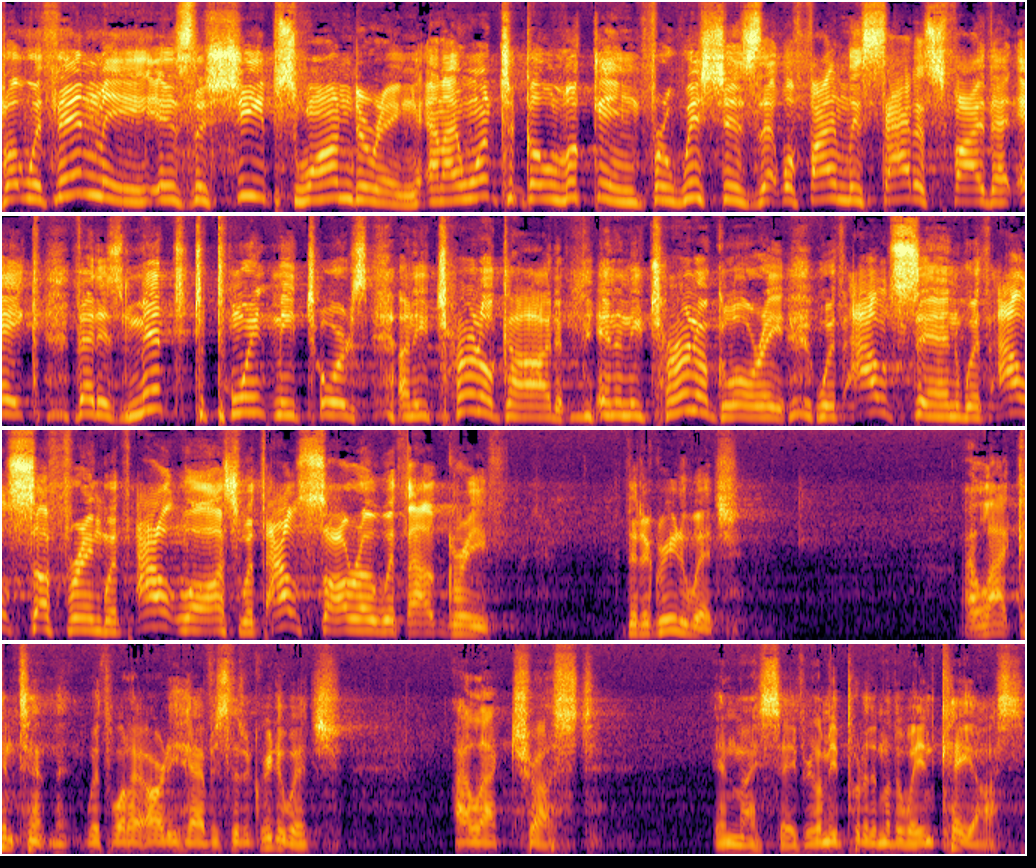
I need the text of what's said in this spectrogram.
But within me is the sheep's wandering, and I want to go looking for wishes that will finally satisfy that ache that is meant to point me towards an eternal God in an eternal glory without sin, without suffering, without loss, without sorrow, without grief. The degree to which I lack contentment with what I already have is the degree to which I lack trust in my Savior. Let me put it another way in chaos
